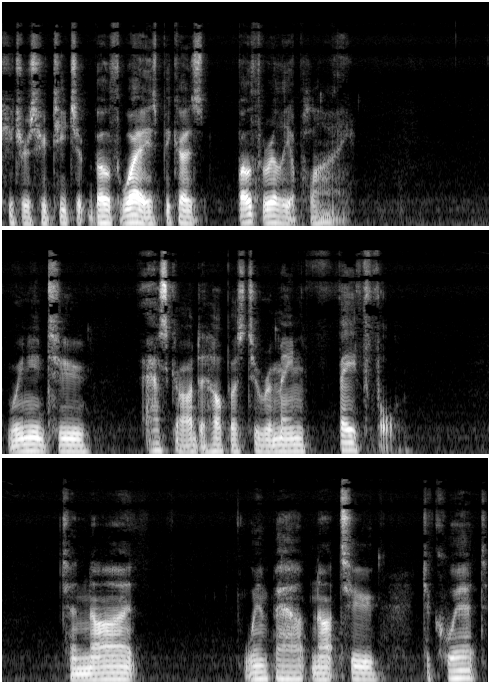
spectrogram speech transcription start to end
teachers who teach it both ways because both really apply. We need to ask God to help us to remain faithful, to not wimp out, not to, to quit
